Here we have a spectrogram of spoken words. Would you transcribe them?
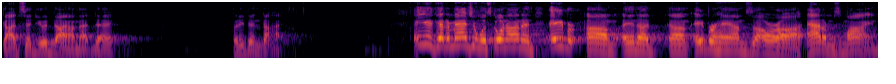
God said you would die on that day, but he didn't die. And you can imagine what's going on in, Abra- um, in uh, um, Abraham's or uh, Adam's mind.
